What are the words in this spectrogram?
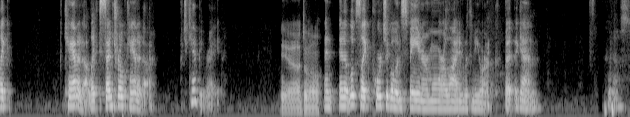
like Canada, like central Canada, which can't be right. Yeah, I don't know. And and it looks like Portugal and Spain are more aligned with New York. But again, who knows?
